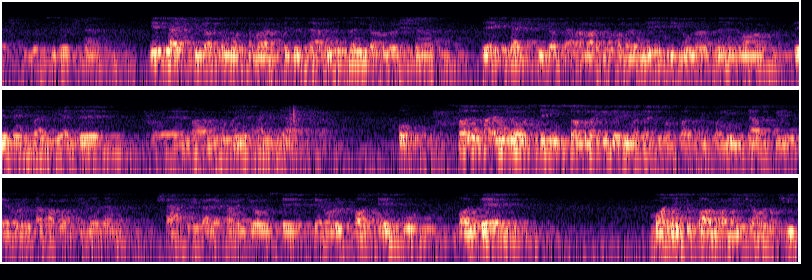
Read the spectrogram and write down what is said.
تشکیلاتی داشتن یک تشکیلات متمرکز درون زندان داشتن و یک تشکیلات عمل کننده بیرون از زندان به محوریت مرحوم حمید اشرف خب سال 53 این سالهایی که داریم ازش صحبت می‌کنیم دست به ترور طبقاتی زدن شهریور 53 ترور فاتح بود. فاتح مالک کارخانه جهانچیت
